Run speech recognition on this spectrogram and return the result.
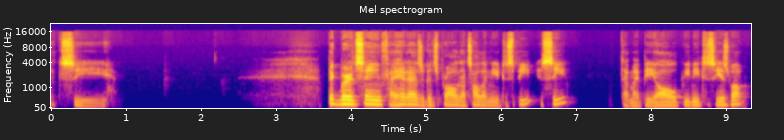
Let's see. Big Bird saying Fajeda has a good sprawl. That's all I need to speak, see. That might be all we need to see as well.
